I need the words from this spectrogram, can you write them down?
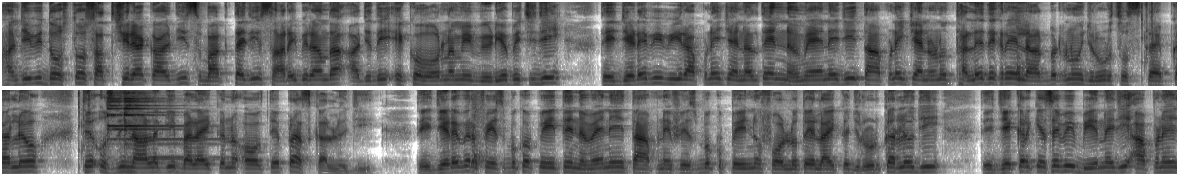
ਹਾਂਜੀ ਵੀ ਦੋਸਤੋ, ਸਤਿ ਸ਼੍ਰੀ ਅਕਾਲ ਜੀ। ਸਵਾਗਤ ਹੈ ਜੀ ਸਾਰੇ ਵੀਰਾਂ ਦਾ ਅੱਜ ਦੀ ਇੱਕ ਹੋਰ ਨਵੀਂ ਵੀਡੀਓ ਵਿੱਚ ਜੀ। ਤੇ ਜਿਹੜੇ ਵੀ ਵੀਰ ਆਪਣੇ ਚੈਨਲ ਤੇ ਨਵੇਂ ਨੇ ਜੀ, ਤਾਂ ਆਪਣੇ ਚੈਨਲ ਨੂੰ ਥੱਲੇ ਦਿਖ ਰਹੇ ਲਾਲ ਬਟਨ ਨੂੰ ਜਰੂਰ ਸਬਸਕ੍ਰਾਈਬ ਕਰ ਲਿਓ ਤੇ ਉਸ ਦੀ ਨਾਲ ਲੱਗੀ ਬੈਲ ਆਈਕਨ ਆਲ ਤੇ ਪ੍ਰੈਸ ਕਰ ਲਿਓ ਜੀ। ਤੇ ਜਿਹੜੇ ਵੀਰ ਫੇਸਬੁੱਕ ਪੇਜ ਤੇ ਨਵੇਂ ਨੇ, ਤਾਂ ਆਪਣੇ ਫੇਸਬੁੱਕ ਪੇਜ ਨੂੰ ਫੋਲੋ ਤੇ ਲਾਈਕ ਜਰੂਰ ਕਰ ਲਿਓ ਜੀ। ਤੇ ਜੇਕਰ ਕਿਸੇ ਵੀ ਵੀਰ ਨੇ ਜੀ ਆਪਣੇ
